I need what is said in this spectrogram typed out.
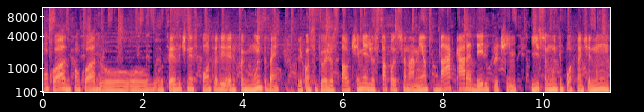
Concordo, concordo. O, o, o Tesit nesse ponto ele, ele foi muito bem. Ele conseguiu ajustar o time ajustar posicionamento, dar a cara dele pro time. E isso é muito importante. Ele não,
